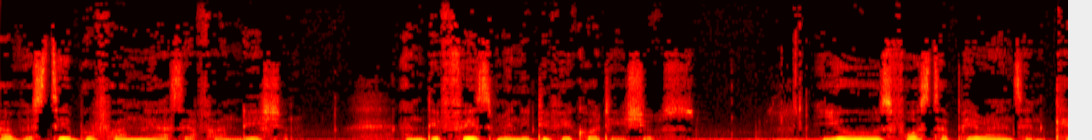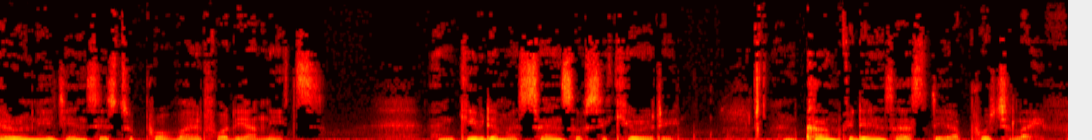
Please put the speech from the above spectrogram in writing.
have a stable family as a foundation, and they face many difficult issues. Use foster parents and caring agencies to provide for their needs and give them a sense of security and confidence as they approach life.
